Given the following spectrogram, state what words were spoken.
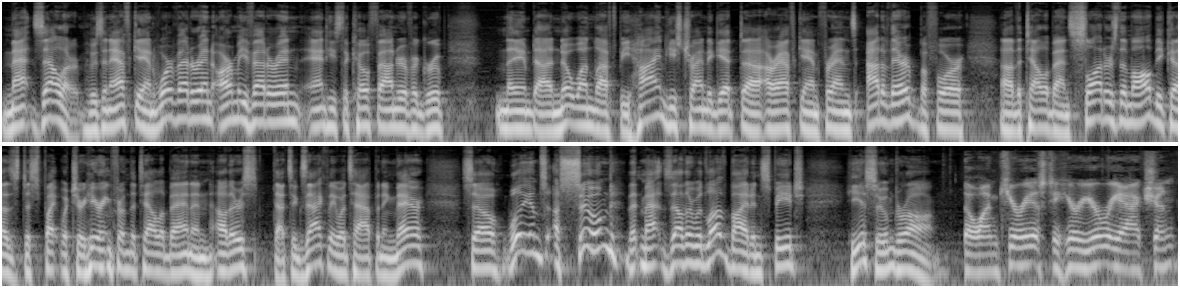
Matt Zeller, who's an Afghan war veteran, Army veteran, and he's the co founder of a group named uh, No One Left Behind. He's trying to get uh, our Afghan friends out of there before uh, the Taliban slaughters them all, because despite what you're hearing from the Taliban and others, that's exactly what's happening there. So Williams assumed that Matt Zeller would love Biden's speech. He assumed wrong. So I'm curious to hear your reaction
